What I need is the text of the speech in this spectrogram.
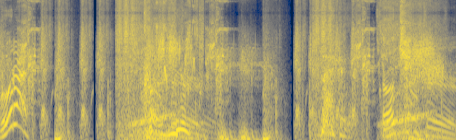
ほらこんな。のカがオッケー Counter.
